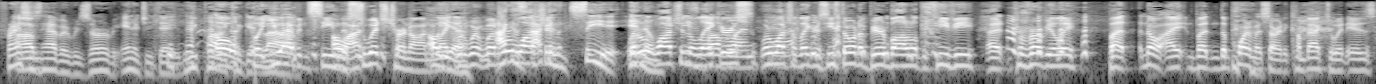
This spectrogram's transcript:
Francis um, have a reserve energy day. He probably oh, could get but loud. you haven't seen Oh, the I- switch turn on. Oh like yeah, when we're, when I we're can, watching. I can see it. when we're him. watching the Lakers, bubbling. we're watching the Lakers. He's throwing a beer bottle at the TV, uh, proverbially. But no, I. But the point of it, sorry to come back to it, is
